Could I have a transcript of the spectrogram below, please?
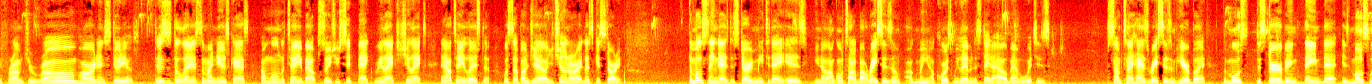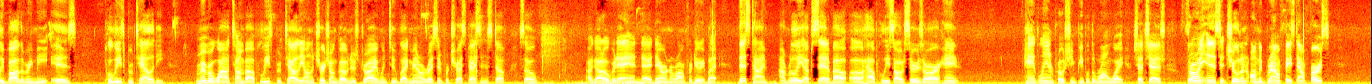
From Jerome Hardin Studios. This is the latest of my newscast I'm willing to tell you about, so you sit back, relax, chillax, and I'll tell you the latest stuff. What's up, I'm JL. You chilling? Alright, let's get started. The most thing that is disturbing me today is, you know, I'm going to talk about racism. I mean, of course, we live in the state of Alabama, which is sometimes has racism here, but the most disturbing thing that is mostly bothering me is police brutality. Remember while talking about police brutality on a church on Governor's Drive when two black men were arrested for trespassing and stuff? So I got over that and uh, they're in the wrong for doing it. But this time I'm really upset about uh, how police officers are hand handling and approaching people the wrong way, such as throwing innocent children on the ground face down first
